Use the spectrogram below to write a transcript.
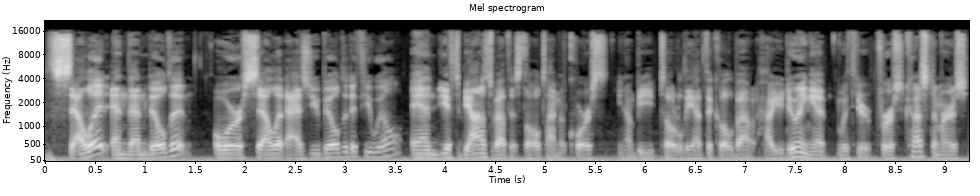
sell it and then build it or sell it as you build it if you will and you have to be honest about this the whole time of course you know be totally ethical about how you're doing it with your first customers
